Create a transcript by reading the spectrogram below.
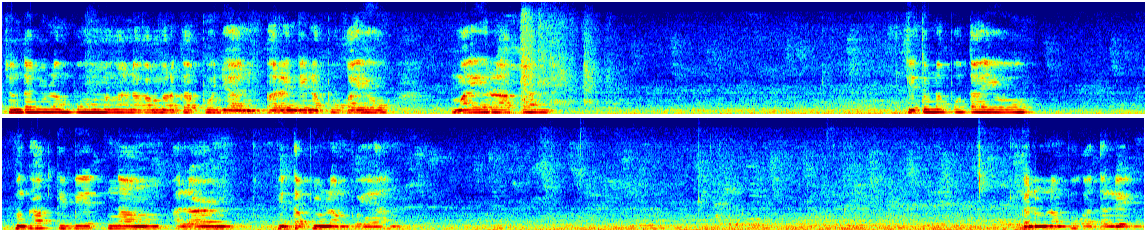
Sundan nyo lang po ang mga nakamarka po dyan para hindi na po kayo mahirapan. Dito na po tayo mag-activate ng alarm. I-tap nyo lang po yan. Ganun lang po kadali.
